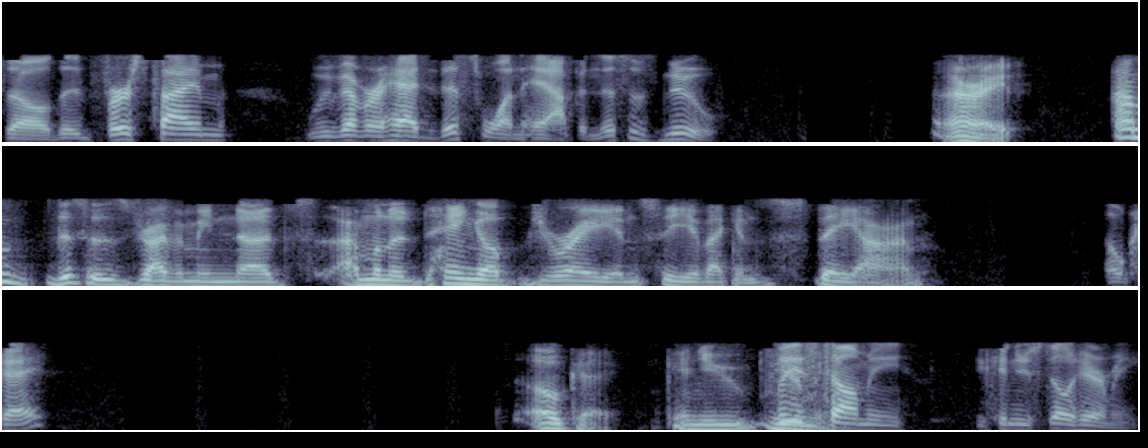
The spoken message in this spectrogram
So the first time we've ever had this one happen. This is new. All right. I'm this is driving me nuts. I'm gonna hang up Dre and see if I can stay on. Okay. Okay. Can you Please me? tell me. Can you still hear me?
